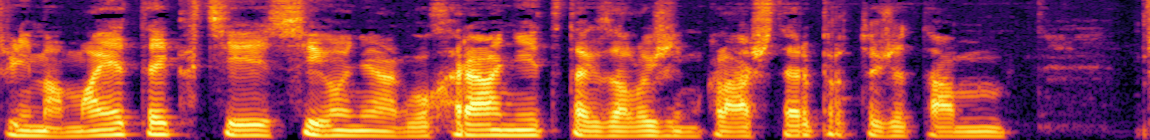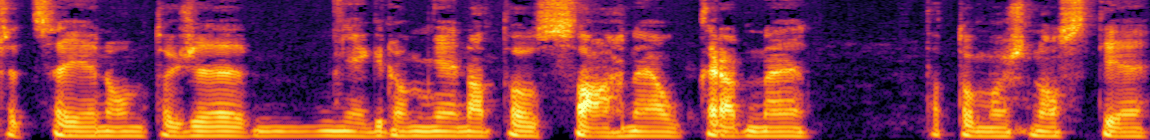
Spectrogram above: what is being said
Čili mám majetek, chci si ho nějak ochránit, tak založím klášter, protože tam přece jenom to, že někdo mě na to sáhne a ukradne, tato možnost je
